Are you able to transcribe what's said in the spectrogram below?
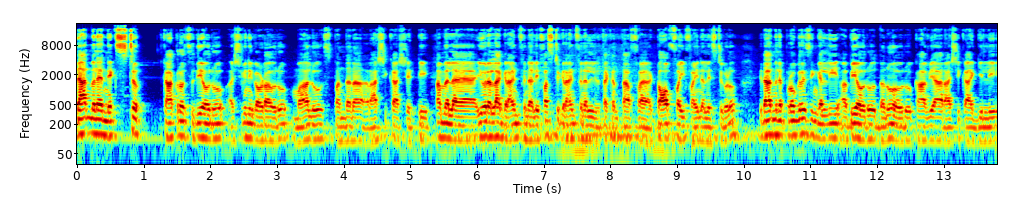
ಇದಾದ್ಮೇಲೆ ನೆಕ್ಸ್ಟ್ ಕಾಕ್ರೋಚ್ ಸುದಿ ಅವರು ಅಶ್ವಿನಿ ಗೌಡ ಅವರು, ಮಾಲು, ಸ್ಪಂದನ, ರಾಶಿಕಾ ಶೆಟ್ಟಿ, ಆಮೇಲೆ ಇವರೆಲ್ಲ grand finale first grand finale ಇರತಕ್ಕಂತ ಟಾಪ್ ಫೈವ್ ಫೈನಲಿಸ್ಟ್ಗಳು ಇದಾದ್ಮೇಲೆ ಪ್ರೋಗ್ರೆಸಿಂಗ್ ಅಲ್ಲಿ ಅಭಿ ಅವರು, ಧನು ಅವರು, ಕಾವ್ಯ, ರಾಶಿಕಾ, ಗಿಲ್ಲಿ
